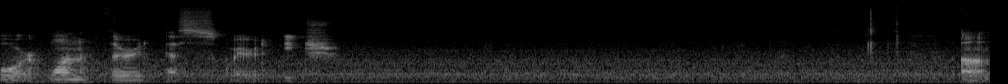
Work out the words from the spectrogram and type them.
or 1 third s squared h. Um,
